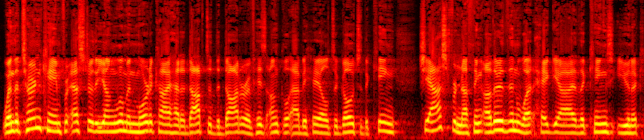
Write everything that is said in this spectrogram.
When the turn came for Esther, the young woman, Mordecai had adopted the daughter of his uncle Abihail to go to the king. She asked for nothing other than what Haggai, the king's eunuch,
